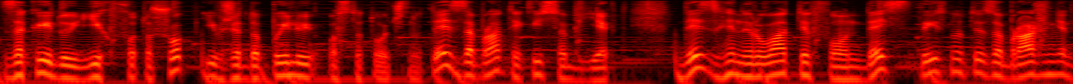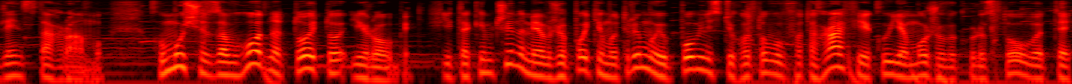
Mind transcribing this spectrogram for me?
закидую їх в Photoshop і вже допилюю остаточно. Десь забрати якийсь об'єкт, десь згенерувати фон, десь стиснути зображення для інстаграму. Кому що завгодно, той то і робить. І таким чином я вже потім отримую повністю готову фотографію, яку я можу використовувати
